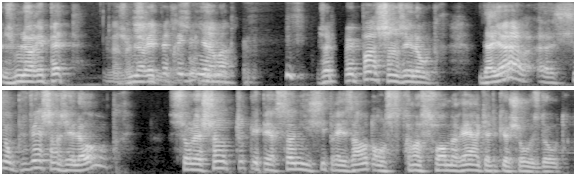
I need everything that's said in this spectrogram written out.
Je me le répète. La je me le répète régulièrement. Je ne peux pas changer l'autre. D'ailleurs, euh, si on pouvait changer l'autre, sur le champ toutes les personnes ici présentes, on se transformerait en quelque chose d'autre.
